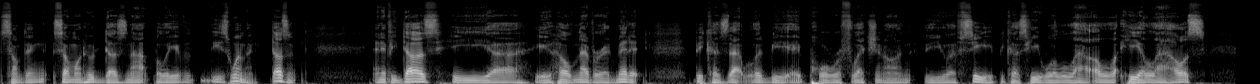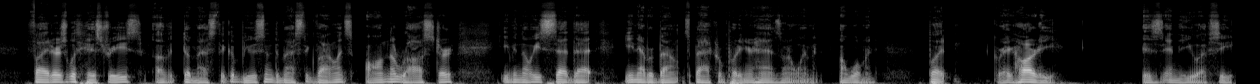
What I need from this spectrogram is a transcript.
something someone who does not believe these women. Doesn't. And if he does, he, uh, he will never admit it because that would be a poor reflection on the UFC because he will allow he allows fighters with histories of domestic abuse and domestic violence on the roster, even though he said that you never bounce back from putting your hands on a woman a woman. But Greg Hardy is in the UFC.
